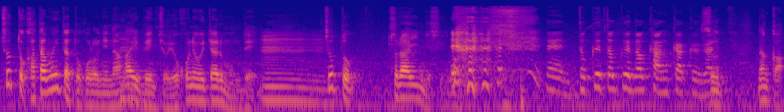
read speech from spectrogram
ちょっと傾いたところに長いベンチを横に置いてあるもんで、ーうん。ちょっと辛いんですよね。ね 独特の感覚がなんか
